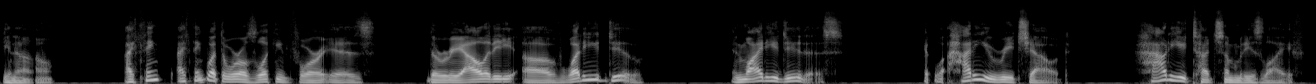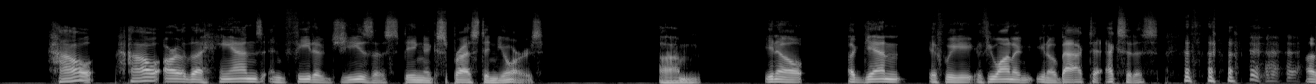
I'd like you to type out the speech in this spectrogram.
You know, I think I think what the world's looking for is the reality of what do you do and why do you do this? How do you reach out? How do you touch somebody's life? How how are the hands and feet of Jesus being expressed in yours? Um, you know, again, if we if you want to, you know, back to Exodus, uh,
